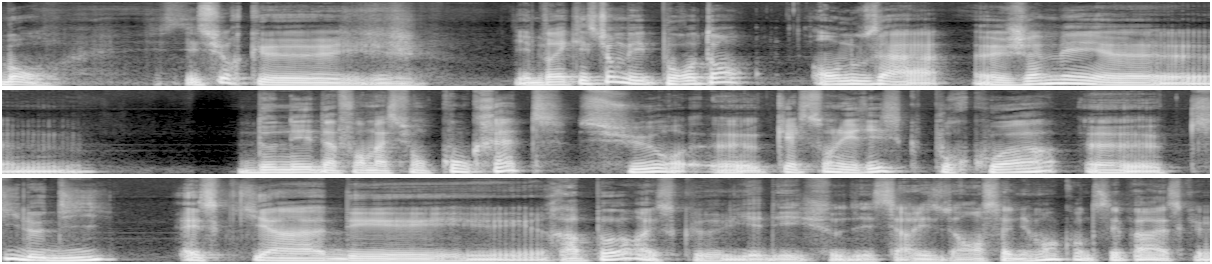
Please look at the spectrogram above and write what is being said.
bon, c'est sûr qu'il y a une vraie question, mais pour autant, on nous a jamais donner d'informations concrètes sur euh, quels sont les risques, pourquoi, euh, qui le dit, est-ce qu'il y a des rapports, est-ce qu'il y a des choses, des services de renseignement qu'on ne sait pas, est-ce que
